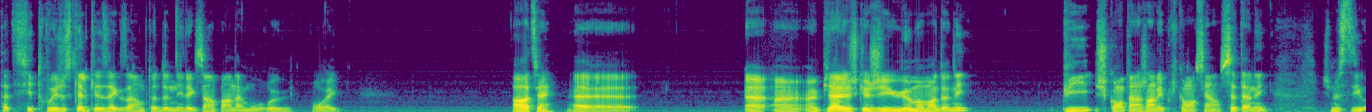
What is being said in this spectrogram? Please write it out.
peut-être essayer de trouver juste quelques exemples. Tu as donné l'exemple en amoureux, oui. Ah tiens, euh, un- un piège que j'ai eu à un moment donné, puis je suis content, j'en ai pris conscience cette année. Je me suis dit,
